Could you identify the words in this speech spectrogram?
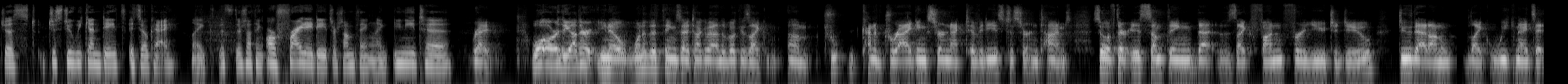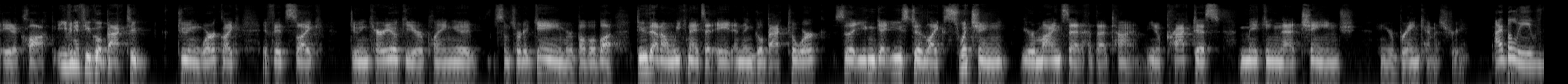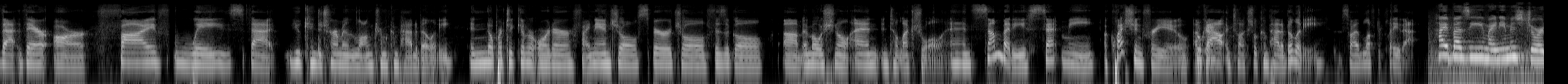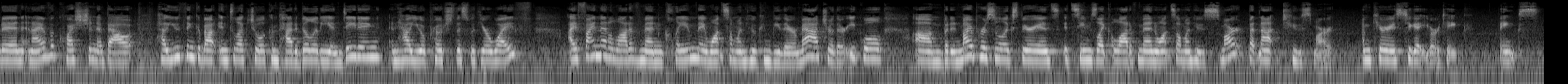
just just do weekend dates. It's okay. Like, there's nothing, or Friday dates or something. Like, you need to. Right. Well, or the other, you know, one of the things I talk about in the book is like um, dr- kind of dragging certain activities to certain times. So if there is something that is like fun for you to do, do that on like weeknights at eight o'clock. Even if you go back to doing work, like if it's like doing karaoke or playing a some sort of game or blah blah blah do that on weeknights at 8 and then go back to work so that you can get used to like switching your mindset at that time you know practice making that change in your brain chemistry? I believe that there are five ways that you can determine long term compatibility in no particular order financial, spiritual, physical, um, emotional, and intellectual. And somebody sent me a question for you Okay. about intellectual compatibility. So I'd love to play that. Hi, Buzzy. My name is Jordan, and I have a question about how you think about intellectual compatibility in dating and how you approach this with your wife. I find that a lot of men claim they want someone who can be their match or their equal, um, but in my personal experience, it seems like a lot of men want someone who's smart but not too smart. I'm curious to get your take. Thanks.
